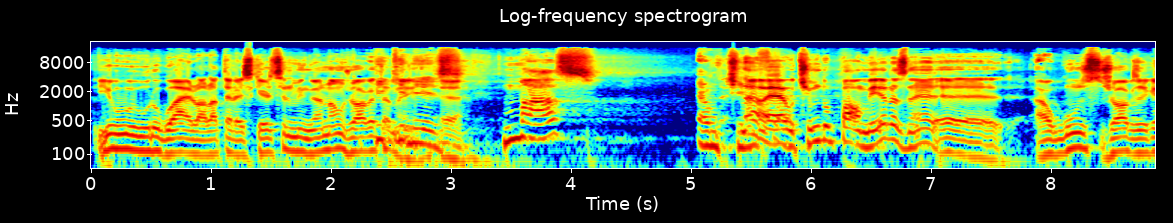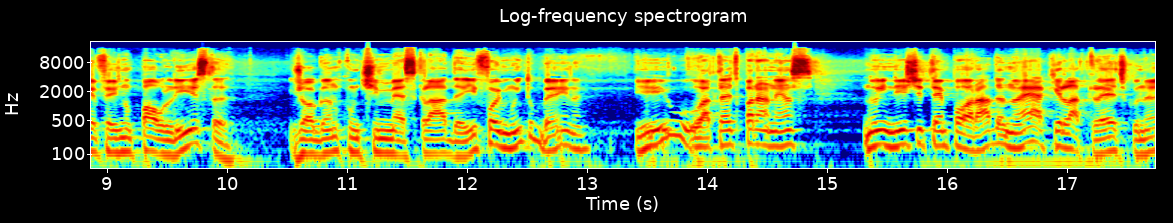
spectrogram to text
e o Uruguai lá, lateral esquerdo, se não me engano, não joga também. É. Mas é um time. Não, é o time do Palmeiras, né? é, alguns jogos aí que ele fez no Paulista, jogando com um time mesclado aí, foi muito bem, né? E o Atlético Paranense, no início de temporada, não é aquele Atlético, né?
